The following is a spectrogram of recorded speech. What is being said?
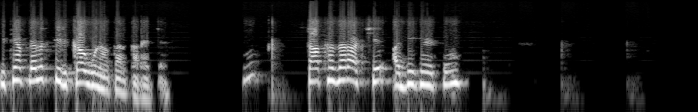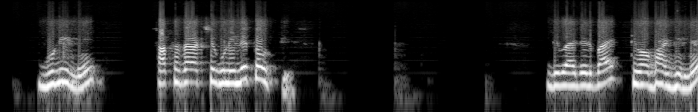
इथे आपल्याला तिरका गुणाकार करायचा आहे. सात हजार आठशे अधिक घ्यायचं गुणिले सात हजार आठशे गुणिले चौतीस. डिवायडेड बाय किंवा भागिले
